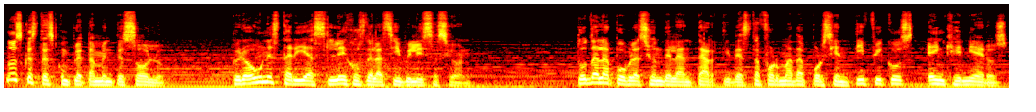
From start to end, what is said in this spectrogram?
No es que estés completamente solo, pero aún estarías lejos de la civilización. Toda la población de la Antártida está formada por científicos e ingenieros,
